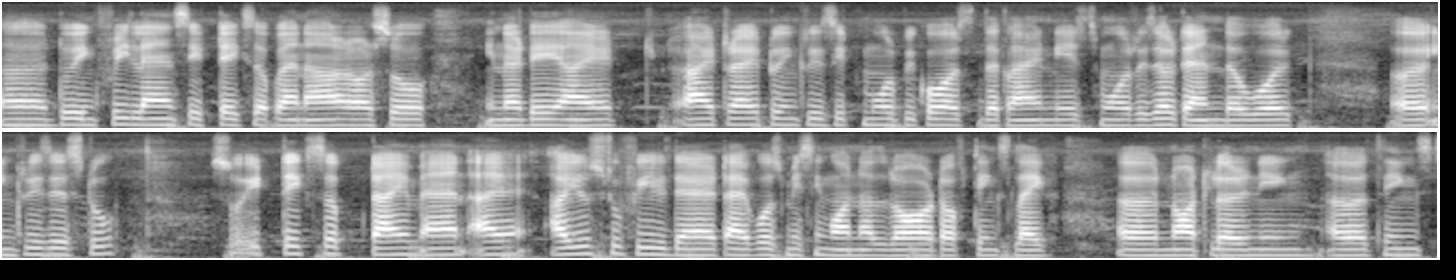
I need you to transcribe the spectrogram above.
uh, doing freelance it takes up an hour or so in a day. I i try to increase it more because the client needs more result and the work uh, increases too. So it takes up time and i i used to feel that i was missing on a lot of things like uh, not learning uh, things.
